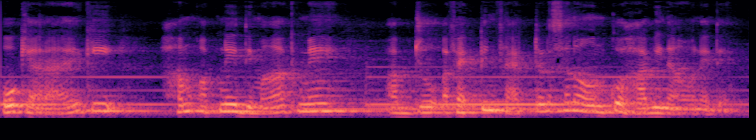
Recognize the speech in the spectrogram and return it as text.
हो क्या रहा है कि हम अपने दिमाग में अब जो अफेक्टिंग फैक्टर्स है ना, उनको हावी ना होने दें।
